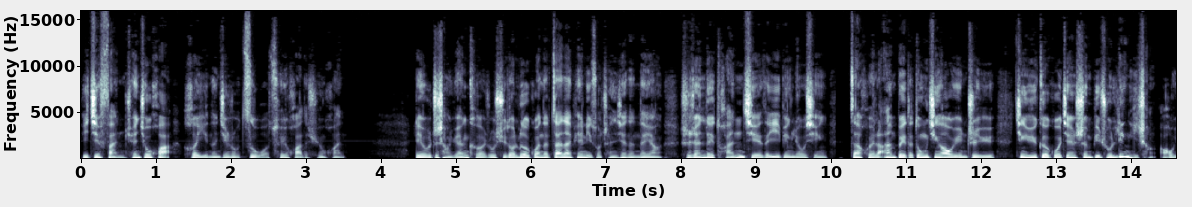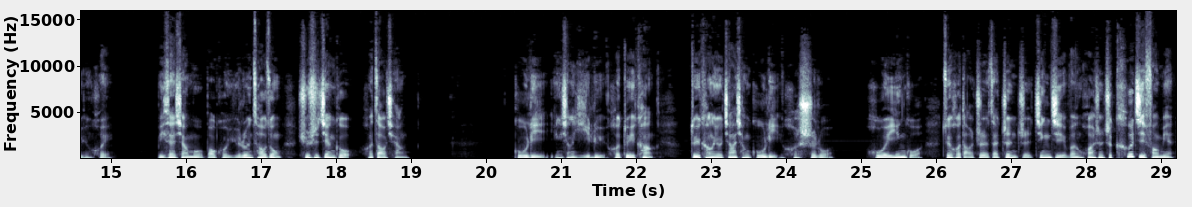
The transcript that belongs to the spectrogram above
以及反全球化何以能进入自我催化的循环。例如，这场原可如许多乐观的灾难片里所呈现的那样，是人类团结的疫病流行，在毁了安倍的东京奥运之余，竟于各国间生逼出另一场奥运会。比赛项目包括舆论操纵、叙事建构和造墙。孤立引向疑虑和对抗，对抗又加强孤立和失落。互为因果，最后导致在政治、经济、文化甚至科技方面，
